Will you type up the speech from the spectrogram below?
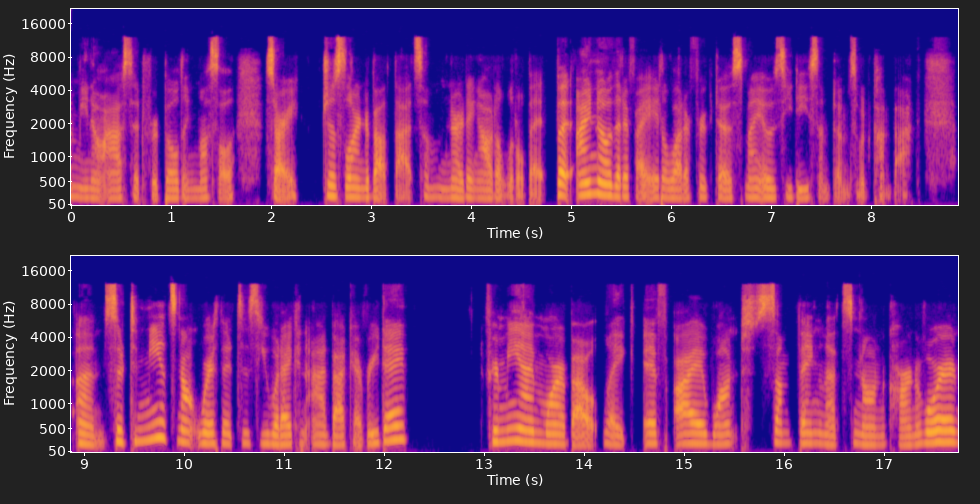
amino acid for building muscle. Sorry, just learned about that. So I'm nerding out a little bit. But I know that if I ate a lot of fructose, my OCD symptoms would come back. Um, so to me, it's not worth it to see what I can add back every day. For me, I'm more about like if I want something that's non-carnivore,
